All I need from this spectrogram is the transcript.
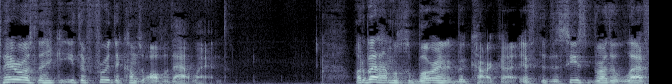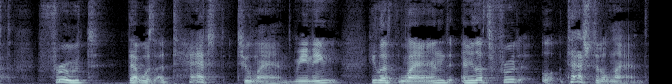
peros, then he can eat the fruit that comes off of that land. What about hamuchabarin bekarka? If the deceased brother left fruit that was attached to land, meaning he left land and he left fruit attached to the land.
